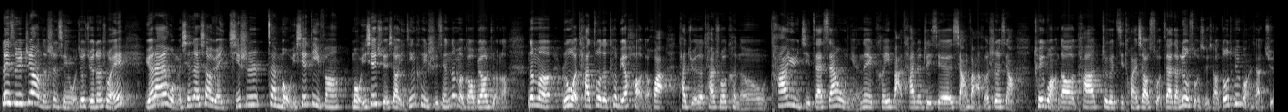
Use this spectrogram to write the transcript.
类似于这样的事情，我就觉得说，哎，原来我们现在校园其实，在某一些地方、某一些学校已经可以实现那么高标准了。那么如果他做的特别好的话，他觉得他说可能。能，他预计在三五年内可以把他的这些想法和设想推广到他这个集团校所在的六所学校都推广下去。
